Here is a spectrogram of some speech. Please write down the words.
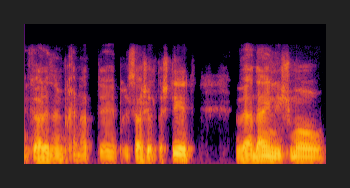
נקרא לזה מבחינת אה, פריסה של תשתית, ועדיין לשמור,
